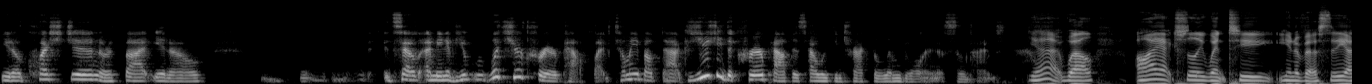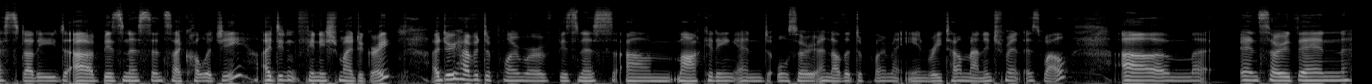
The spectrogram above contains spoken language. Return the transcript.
you know, questioned or thought, you know, it sounds? I mean, if you? What's your career path like? Tell me about that, because usually the career path is how we can track the limb dwellingness. Sometimes. Yeah. Well, I actually went to university. I studied uh, business and psychology. I didn't finish my degree. I do have a diploma of business um, marketing and also another diploma in retail management as well. Um, and so then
